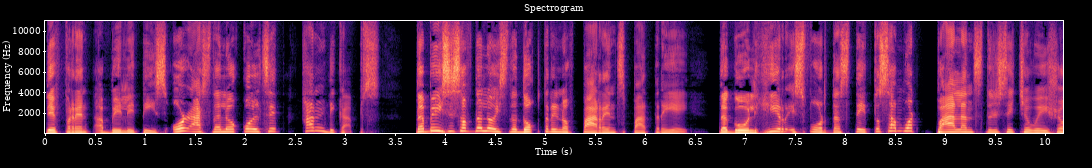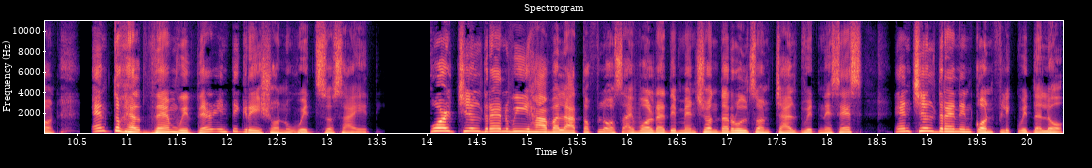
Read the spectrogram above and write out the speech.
different abilities or as the law calls it, handicaps. The basis of the law is the doctrine of parents patriae. The goal here is for the state to somewhat balance their situation and to help them with their integration with society. For children, we have a lot of laws. I've already mentioned the rules on child witnesses and children in conflict with the law.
